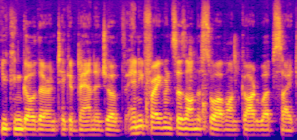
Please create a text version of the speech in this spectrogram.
You can go there and take advantage of any fragrances on the So Avant Garde website.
